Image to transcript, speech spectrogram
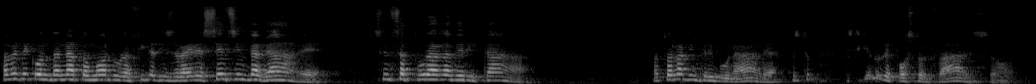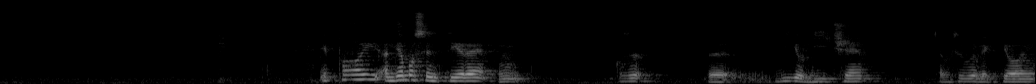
Avete condannato a morte una figlia di Israele senza indagare, senza appurare la verità. Ma tornate in tribunale. Questo, questi che hanno deposto il falso. E poi andiamo a sentire mh, mm, cosa eh, Dio dice a questi due vecchioni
